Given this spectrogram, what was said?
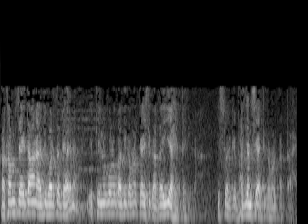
कथम चैतान अधिवर्तित है ना? ये तीनों गुणों का अतिक्रमण कैसे करता है? यह है तरीका। ईश्वर के भजन से अतिक्रमण करता है।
